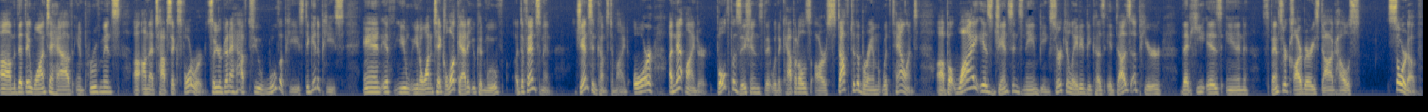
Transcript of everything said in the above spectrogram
um, that they want to have improvements uh, on that top six forward. So you're going to have to move a piece to get a piece. And if you you know want to take a look at it, you could move a defenseman. Jensen comes to mind, or a netminder. Both positions that with the Capitals are stuffed to the brim with talent. Uh, but why is Jensen's name being circulated? Because it does appear that he is in Spencer Carbery's doghouse, sort of.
